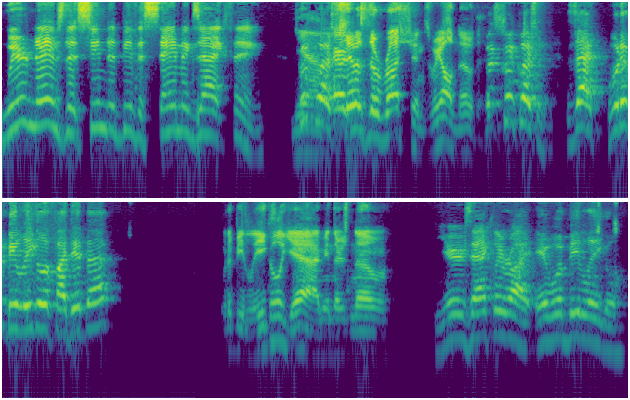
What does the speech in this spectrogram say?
weird names that seem to be the same exact thing. Quick Yeah. question. Aaron, it was the Russians. We all know Quick, this. quick question. Zac, would it be legal if I did that? Would it be legal? Yeah. I mean, there's no. You're exactly right. It would be legal.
